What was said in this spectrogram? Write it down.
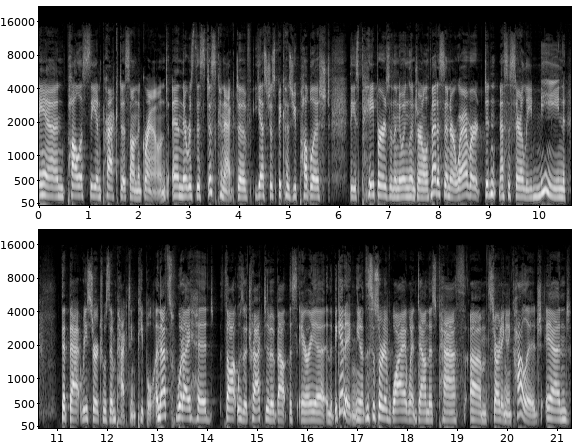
and policy and practice on the ground. And there was this disconnect of, yes, just because you published these papers in the New England Journal of Medicine or wherever didn't necessarily mean that that research was impacting people. And that's what I had thought was attractive about this area in the beginning. You know, this is sort of why I went down this path um, starting in college and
